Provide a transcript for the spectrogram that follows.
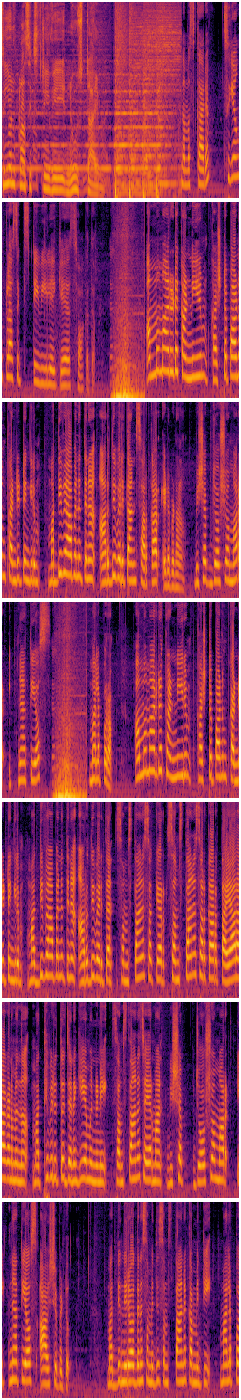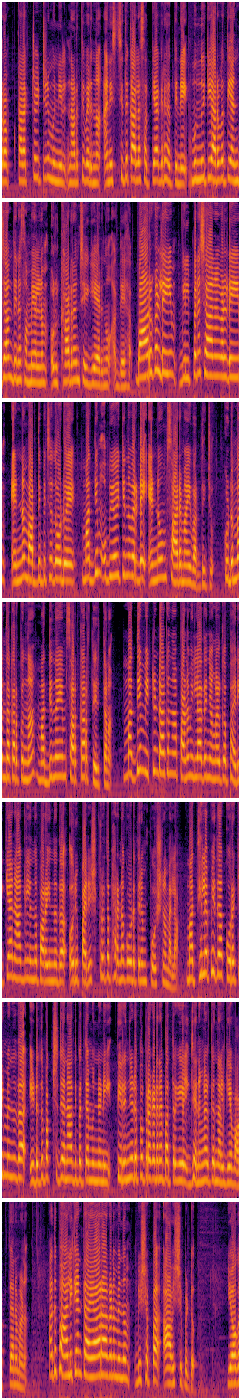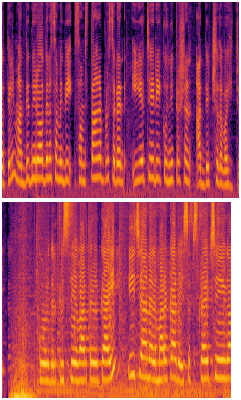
Zion classics T V news time നമസ്കാരം. Zion classics T വിയിലേക്ക് സ്വാഗതം. അമ്മമാരുടെ കണ്ണീരും കഷ്ടപ്പാടും കണ്ടിട്ടെങ്കിലും മദ്യവ്യാപനത്തിന് അറുതി വരുത്താൻ സർക്കാർ ഇടപെടണം. ബിഷപ്പ് ജോഷോമാർ ഇഗ്നാത്തിയോസ് മലപ്പുറം. അമ്മമാരുടെ കണ്ണീരും കഷ്ടപ്പാടും കണ്ടിട്ടെങ്കിലും മദ്യവ്യാപനത്തിന് അറുതി വരുത്താൻ സംസ്ഥാന സർക്കാർ സംസ്ഥാന സർക്കാർ തയ്യാറാകണമെന്ന് മധ്യവിരുദ്ധ ജനകീയ മുന്നണി സംസ്ഥാന ചെയർമാൻ ബിഷപ്പ് ജോഷോമാർ ഇഗ്നാത്തിയോസ് ആവശ്യപ്പെട്ടു. മദ്യനിരോധന സമിതി സംസ്ഥാന കമ്മിറ്റി മലപ്പുറം കളക്ട്രേറ്റിനു മുന്നിൽ നടത്തിവരുന്ന അനിശ്ചിതകാല സത്യാഗ്രഹത്തിന്റെ മുന്നൂറ്റി അറുപത്തി അഞ്ചാം ദിന സമ്മേളനം ഉദ്ഘാടനം ചെയ്യുകയായിരുന്നു അദ്ദേഹം. ബാറുകളുടെയും വിൽപ്പനശാലകളുടെയും എണ്ണം വർദ്ധിപ്പിച്ചതോടെ മദ്യം ഉപയോഗിക്കുന്നവരുടെ എണ്ണവും സാരമായി വർദ്ധിച്ചു. കുടുംബം തകർക്കുന്ന മദ്യനയം സർക്കാർ തിരുത്തണം. മദ്യം വിറ്റുണ്ടാക്കുന്ന പണമില്ലാതെ ഞങ്ങൾക്ക് ഭരിക്കാനാകില്ലെന്ന് പറയുന്നത് ഒരു പരിഷ്കൃത ഭരണകൂടത്തിനും ഭൂഷണമല്ല മദ്യലഭ്യത കുറയ്ക്കുമെന്നത് ഇടതുപക്ഷ ജനാധിപത്യ മുന്നണി തിരഞ്ഞെടുപ്പ് പ്രകടന പത്രികയിൽ ജനങ്ങൾക്ക് നൽകിയ വാഗ്ദാനമാണ്. അത് പാലിക്കാൻ തയ്യാറാകണമെന്നും ബിഷപ്പ് ആവശ്യപ്പെട്ടു. യോഗത്തിൽ മദ്യനിരോധന സമിതി സംസ്ഥാന പ്രസിഡന്റ് ഇയച്ചേരി കുഞ്ഞികൃഷ്ണൻ അധ്യക്ഷത വഹിച്ചു. കൂടുതൽ ക്രിസ്തീയ വാർത്തകൾക്കായി ഈ ചാനൽ മറക്കാതെ സബ്സ്ക്രൈബ് ചെയ്യുക.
